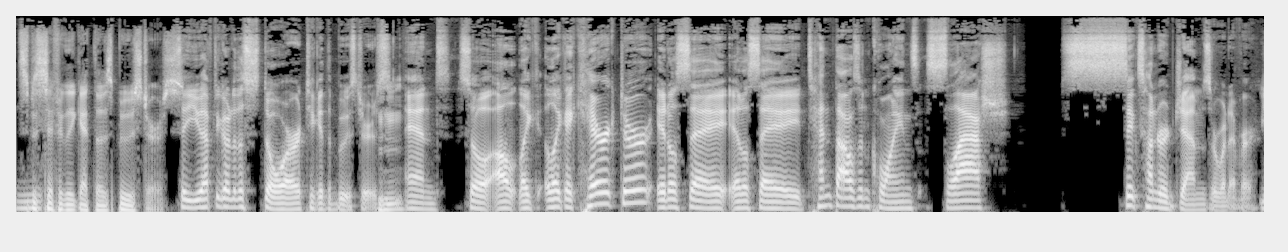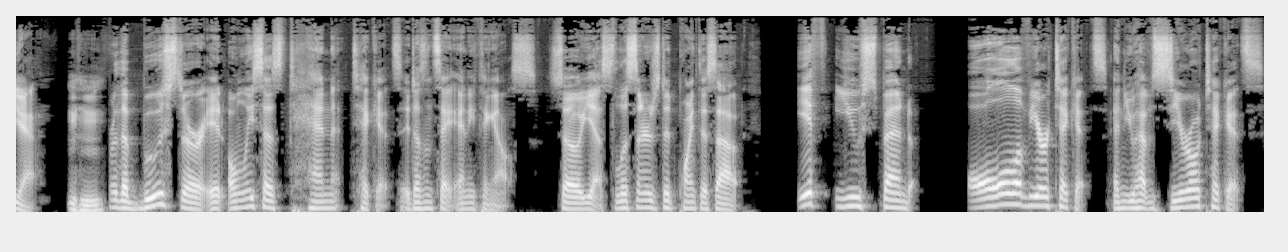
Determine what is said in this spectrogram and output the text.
specifically get those boosters. So you have to go to the store to get the boosters, Mhm. and so I'll like like a character. It'll say it'll say ten thousand coins slash six hundred gems or whatever. yeah. Mm-hmm. For the booster, it only says 10 tickets. It doesn't say anything else. So, yes, listeners did point this out. If you spend all of your tickets and you have zero tickets,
